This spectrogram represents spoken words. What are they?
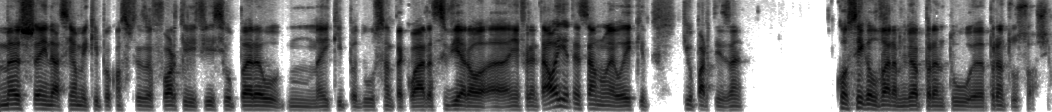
mas ainda assim é uma equipa com certeza forte e difícil para o, uma equipa do Santa Clara se vier a, a enfrentar. E atenção, não é líquido que o Partizan consiga levar a melhor perante o, perante o Sochi.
